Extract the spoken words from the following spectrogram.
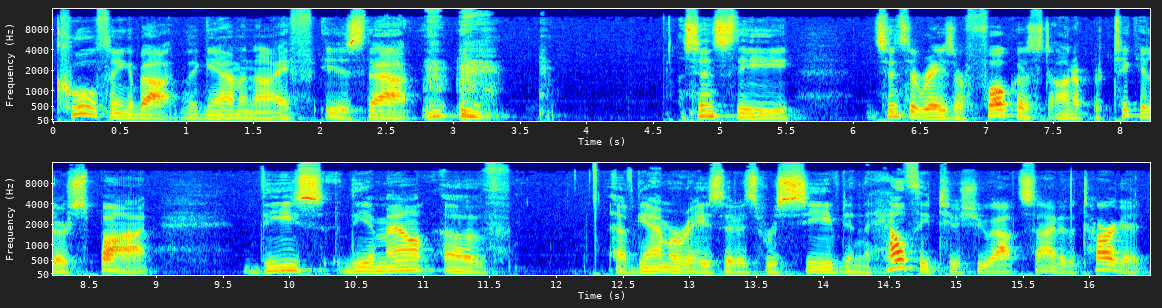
cool thing about the gamma knife is that since the since the rays are focused on a particular spot, these the amount of of gamma rays that is received in the healthy tissue outside of the target,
